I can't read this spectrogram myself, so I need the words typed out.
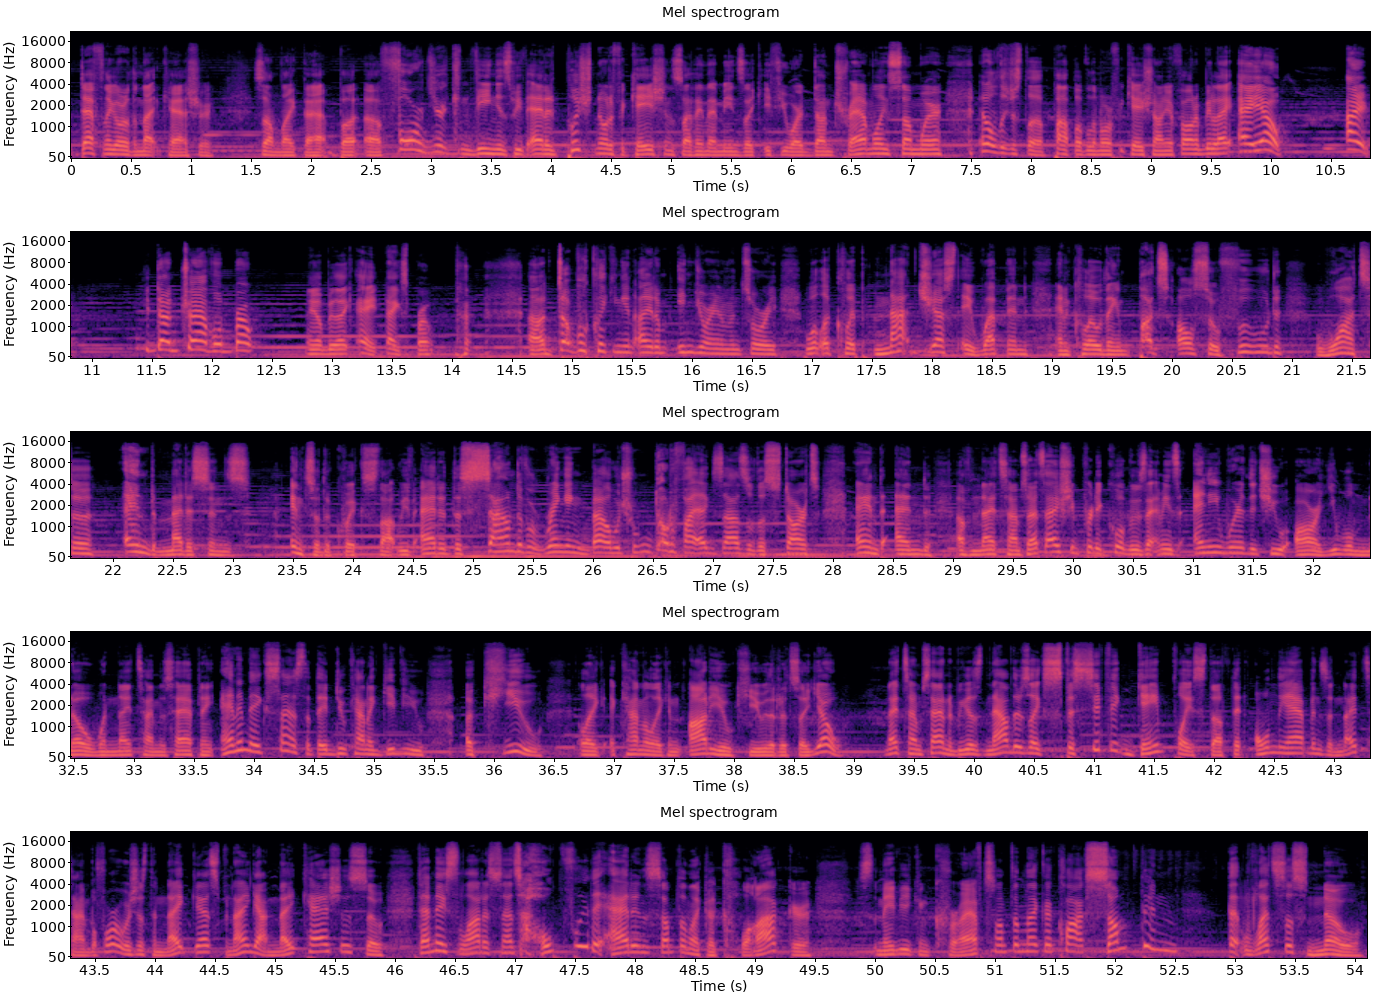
definitely go to the night cacher, something like that. But uh, for your convenience, we've added push notifications, so I think that means like if you are done traveling somewhere, it'll just uh, pop up a notification on your phone and be like, hey, yo, hey, you done traveling, bro? And you'll be like, hey, thanks, bro. Uh, double clicking an item in your inventory will equip not just a weapon and clothing, but also food, water, and medicines into the quick slot. We've added the sound of a ringing bell, which will notify exiles of the start and end of nighttime. So that's actually pretty cool because that means anywhere that you are, you will know when nighttime is happening. And it makes sense that they do kind of give you a cue, like a kind of like an audio cue that it's like, yo, nighttime sounded because now there's like specific gameplay stuff that only happens at nighttime. Before it was just a night guest, but now you got night caches, so that makes a lot of sense. Hopefully they add in something like a clock or maybe you can craft something like a clock, something that lets us know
